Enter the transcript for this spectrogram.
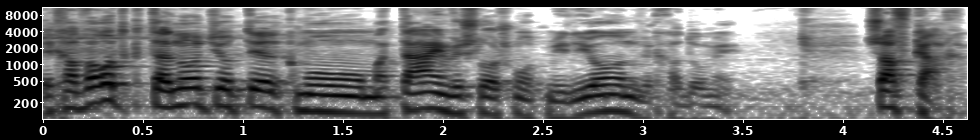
לחברות קטנות יותר כמו 200 ו-300 מיליון וכדומה. עכשיו ככה,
